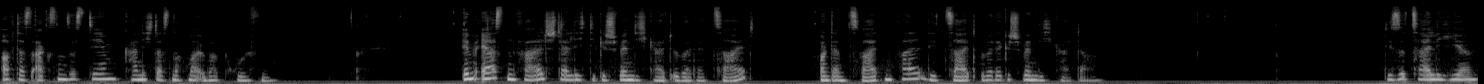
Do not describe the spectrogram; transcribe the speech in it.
auf das Achsensystem kann ich das nochmal überprüfen. Im ersten Fall stelle ich die Geschwindigkeit über der Zeit und im zweiten Fall die Zeit über der Geschwindigkeit dar. Diese Zeile hier,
